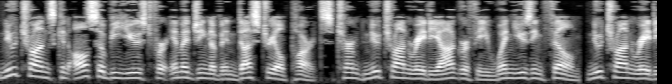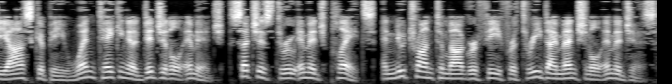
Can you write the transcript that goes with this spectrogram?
Neutrons can also be used for imaging of industrial parts termed neutron radiography when using film, neutron radioscopy when taking a digital image, such as through image plates, and neutron tomography for three-dimensional images.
